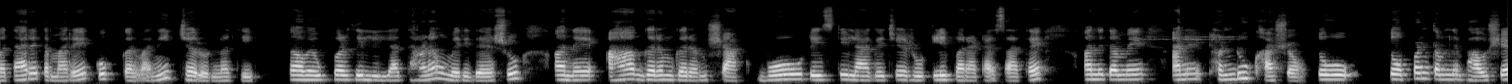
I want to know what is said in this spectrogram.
વધારે તમારે કૂક કરવાની જરૂર નથી. તો હવે ઉપરથી લીલા ધાણા ઉમેરી દઈશું અને આ ગરમ ગરમ શાક બહુ ટેસ્ટી લાગે છે રોટલી પરાઠા સાથે. અને તમે આને ઠંડુ ખાશો તો તો પણ તમને ભાવશે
